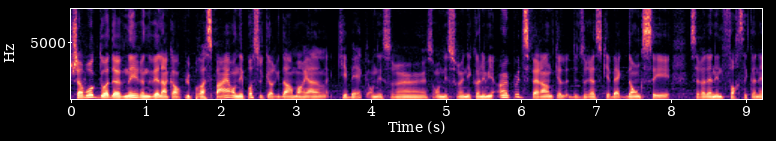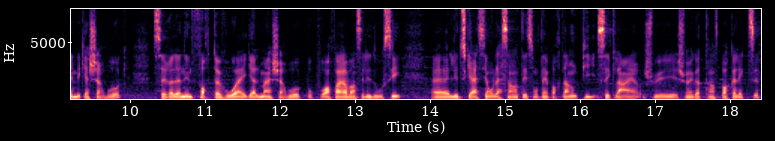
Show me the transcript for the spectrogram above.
Sherbrooke doit devenir une ville encore plus prospère. On n'est pas sur le corridor Montréal-Québec. On, est sur un, on est sur une économie un peu différente que du reste du Québec. Donc, c'est redonner une force économique à Sherbrooke. C'est redonner une forte voix également à Sherbrooke pour pouvoir faire avancer les dossiers. Euh, l'éducation, la santé sont importantes. Puis, c'est clair, je suis, je suis un gars de transport collectif.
